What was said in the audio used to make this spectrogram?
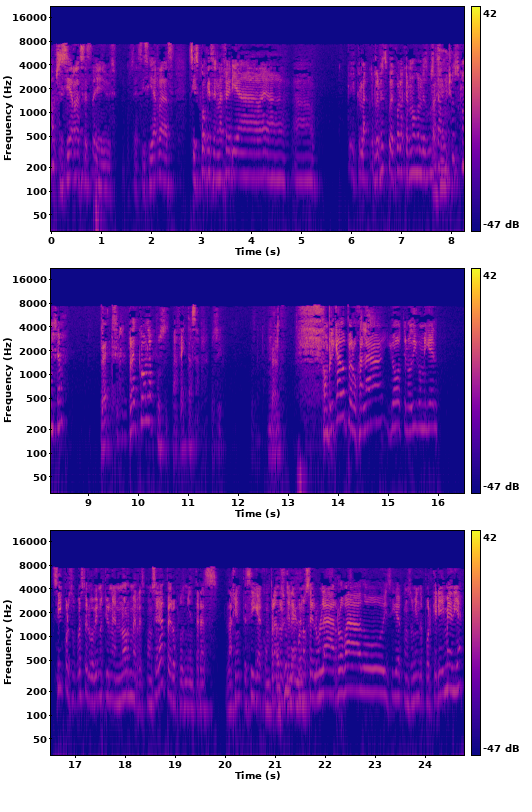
no, pues si cierras, este, o sea, si cierras, si escoges en la feria a, a- que- la- el refresco de cola que no les gusta Ah, a muchos, ¿cómo se llama? Red. Red Cola, pues afecta a pues sí. Claro. Complicado, pero ojalá, yo te lo digo, Miguel, sí, por supuesto, el gobierno tiene una enorme responsabilidad, pero pues mientras la gente siga comprando el teléfono celular robado y siga consumiendo porquería y media,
